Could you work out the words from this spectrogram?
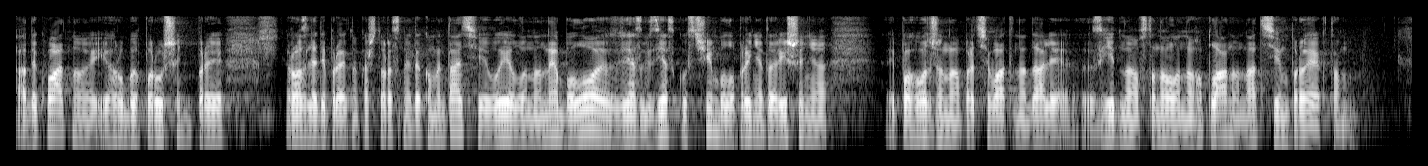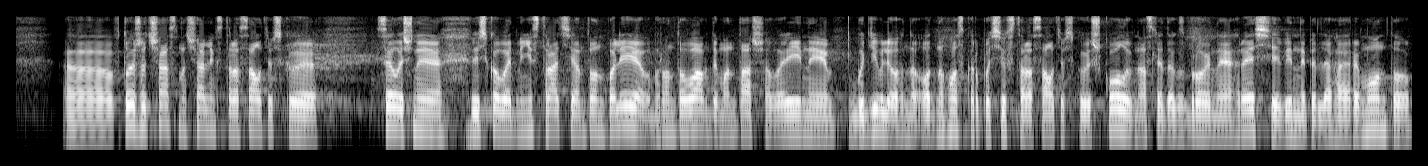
адекватною і грубих порушень при розгляді проєктно-кошторисної документації виявлено не було, в зв'яз- зв'язку з чим було прийнято рішення погоджено працювати надалі згідно встановленого плану над цим проєктом. Е, В той же час начальник Старосалтівської селищної військової адміністрації Антон Полєєв обґрунтував демонтаж аварійної будівлі одного з корпусів Старосалтівської школи внаслідок збройної агресії. Він не підлягає ремонту.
